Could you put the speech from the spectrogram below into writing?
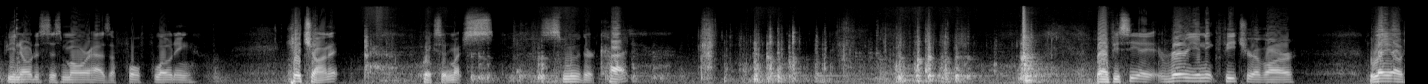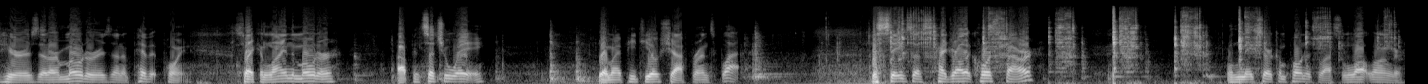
If you notice this mower has a full floating hitch on it, makes it much smoother cut. Now if you see a very unique feature of our layout here is that our motor is on a pivot point. So I can line the motor up in such a way that my PTO shaft runs flat. This saves us hydraulic horsepower and makes our components last a lot longer.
